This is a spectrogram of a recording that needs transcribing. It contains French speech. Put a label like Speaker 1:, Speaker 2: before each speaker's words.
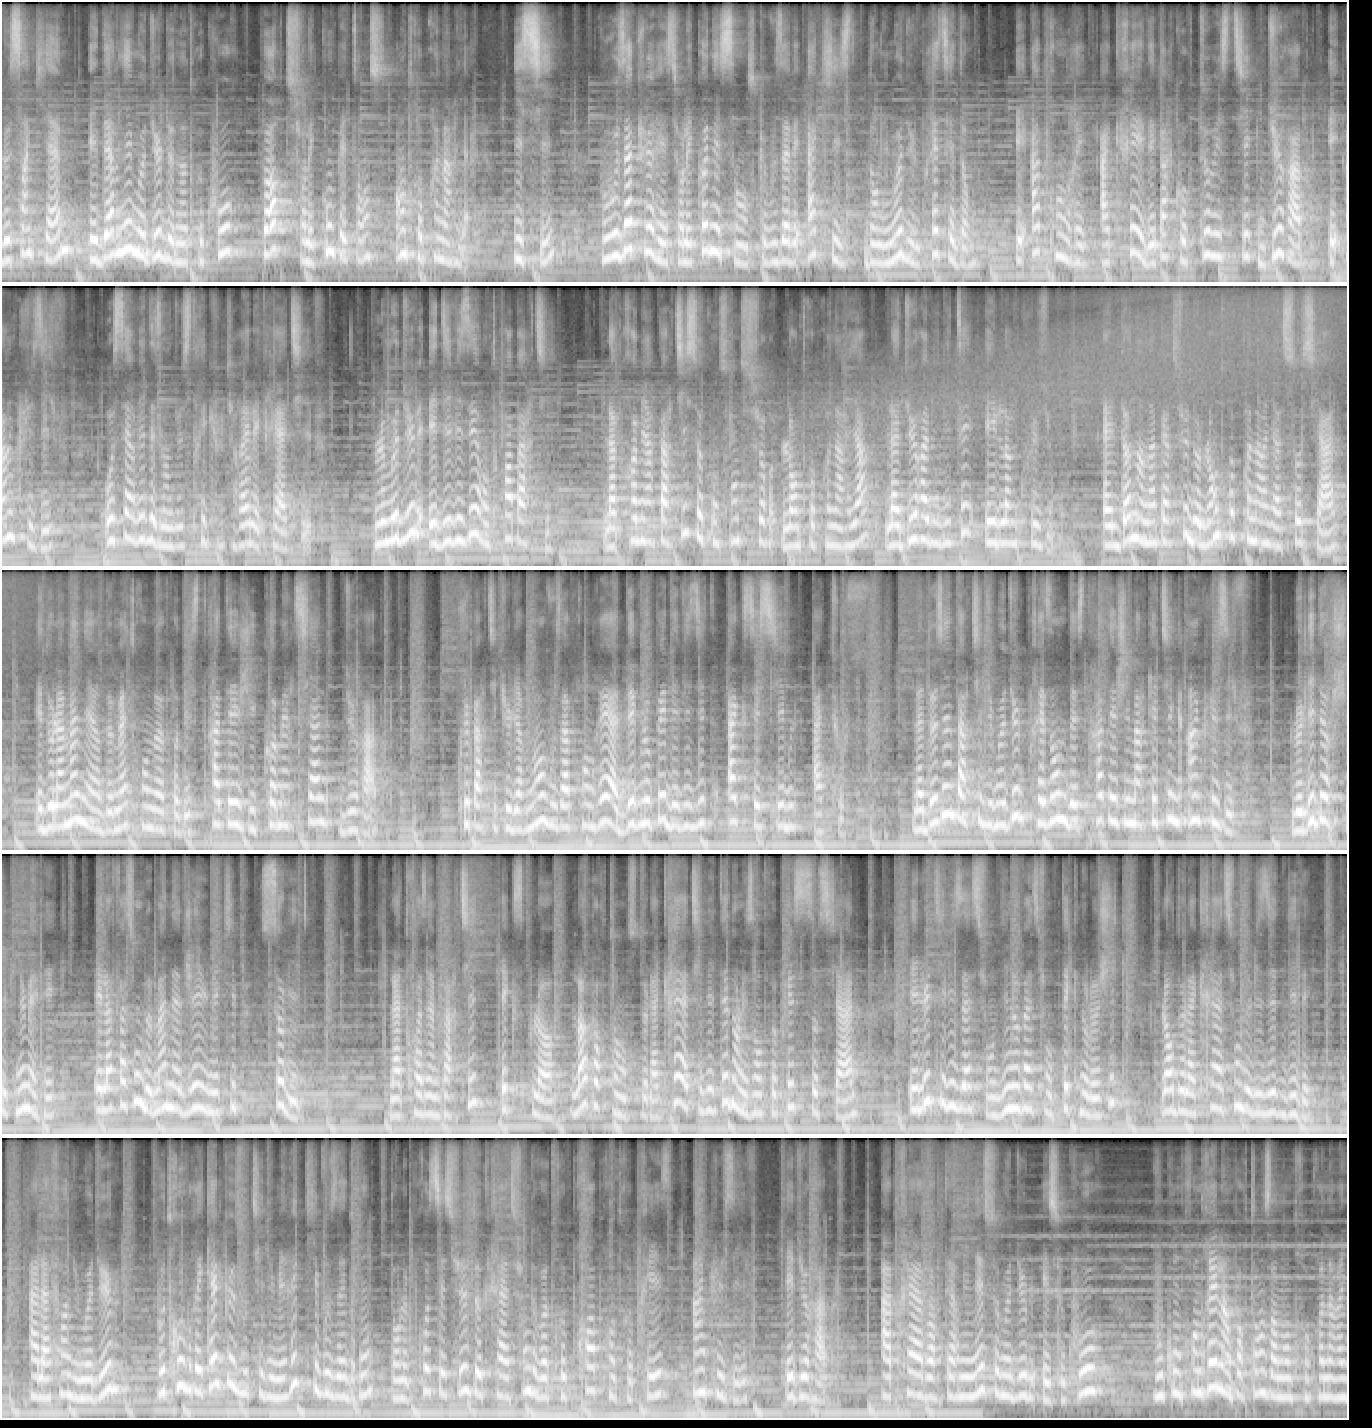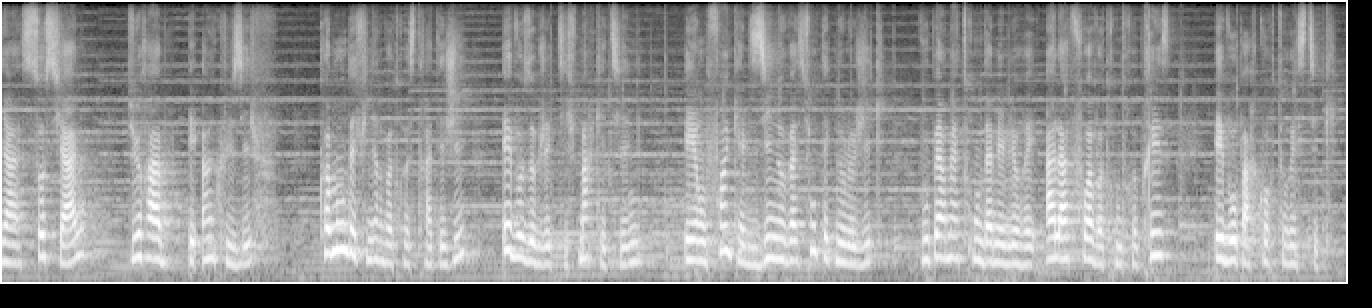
Speaker 1: Le cinquième et dernier module de notre cours porte sur les compétences entrepreneuriales. Ici, vous vous appuierez sur les connaissances que vous avez acquises dans les modules précédents et apprendrez à créer des parcours touristiques durables et inclusifs au service des industries culturelles et créatives. Le module est divisé en trois parties. La première partie se concentre sur l'entrepreneuriat, la durabilité et l'inclusion. Elle donne un aperçu de l'entrepreneuriat social et de la manière de mettre en œuvre des stratégies commerciales durables. Plus particulièrement, vous apprendrez à développer des visites accessibles à tous. La deuxième partie du module présente des stratégies marketing inclusifs, le leadership numérique et la façon de manager une équipe solide. La troisième partie explore l'importance de la créativité dans les entreprises sociales et l'utilisation d'innovations technologiques lors de la création de visites guidées. À la fin du module, vous trouverez quelques outils numériques qui vous aideront dans le processus de création de votre propre entreprise inclusive et durable. Après avoir terminé ce module et ce cours, vous comprendrez l'importance d'un entrepreneuriat social, durable et inclusif, comment définir votre stratégie et vos objectifs marketing, et enfin quelles innovations technologiques vous permettront d'améliorer à la fois votre entreprise et vos parcours touristiques.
